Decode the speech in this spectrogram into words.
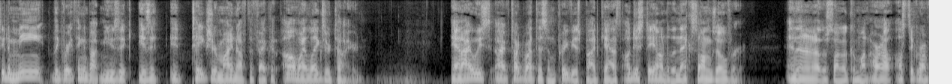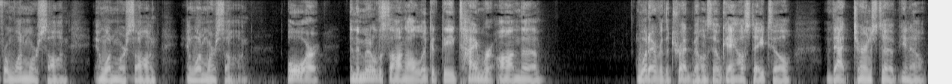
See, to me, the great thing about music is it it takes your mind off the fact that oh, my legs are tired. And I always I've talked about this in previous podcasts. I'll just stay on to the next song's over, and then another song will come on. All right, I'll, I'll stick around for one more song and one more song and one more song, or in the middle of the song, I'll look at the timer on the whatever the treadmill and say, okay, I'll stay till that turns to you know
